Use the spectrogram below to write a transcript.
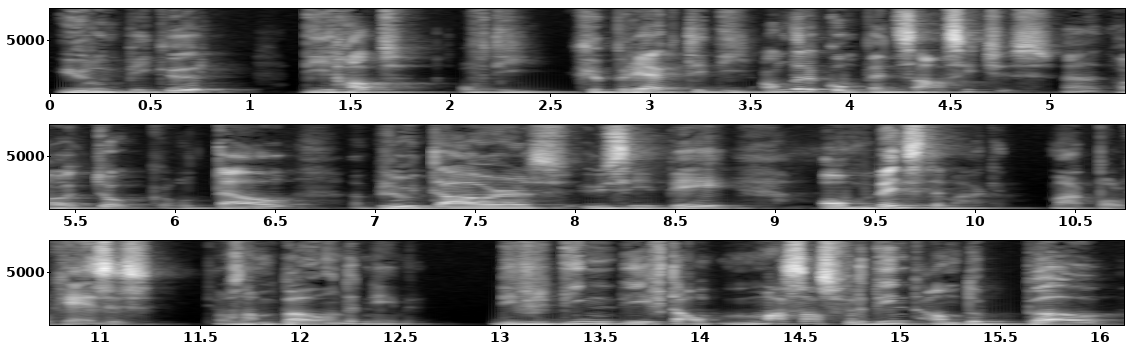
Jeroen Piqueur, die had of die gebruikte die andere compensatietjes, Houtok, Hotel, Blue Towers, UCB, om winst te maken. Maar Paul die was een bouwondernemer. Die, verdiende, die heeft al massa's verdiend aan de bouw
